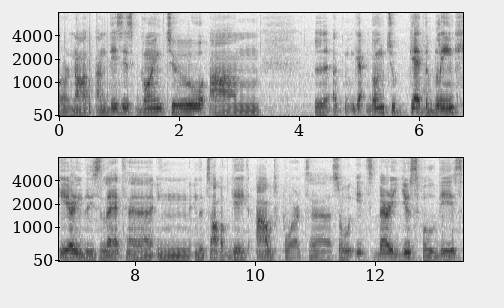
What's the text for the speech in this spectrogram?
or not and this is going to um, going to get the blink here in this LED uh, in in the top of gate output. Uh, so it's very useful this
